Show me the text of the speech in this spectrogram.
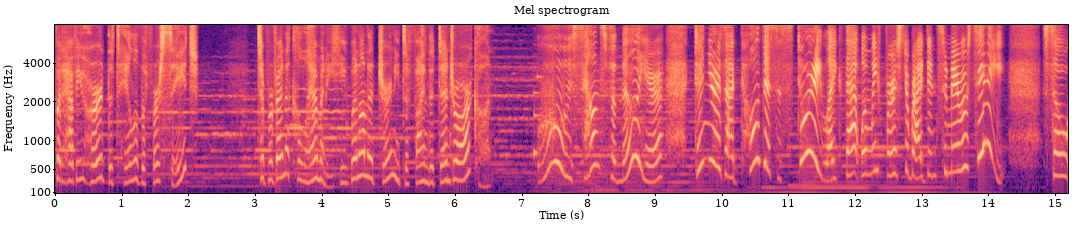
but have you heard the tale of the first sage? To prevent a calamity, he went on a journey to find the Dendro Archon. Ooh, sounds familiar. Dunyarzad told us a story like that when we first arrived in Sumeru City. So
